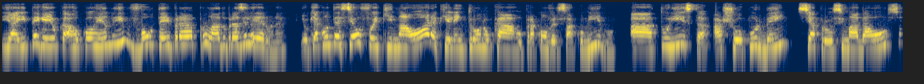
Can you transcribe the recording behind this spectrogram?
E aí peguei o carro correndo e voltei para o lado brasileiro, né? E o que aconteceu foi que na hora que ele entrou no carro para conversar comigo, a turista achou por bem se aproximar da onça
